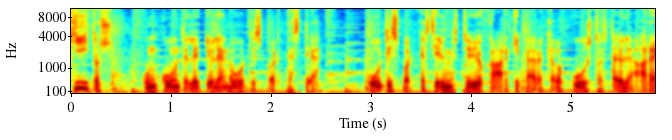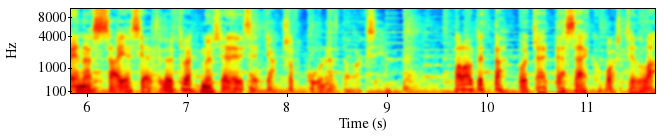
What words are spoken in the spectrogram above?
Kiitos, kun kuuntelit Ylen uutispodcastia. Uutispodcast ilmestyy joka arkipäivä kello 16 Yle Areenassa ja sieltä löytyvät myös edelliset jaksot kuunneltavaksi. Palautetta voit lähettää sähköpostilla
